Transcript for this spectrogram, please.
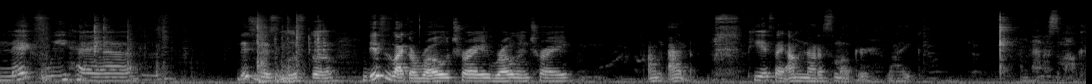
next we have this is just little stuff this is like a roll tray rolling tray i'm I, psa i'm not a smoker like i'm not a smoker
